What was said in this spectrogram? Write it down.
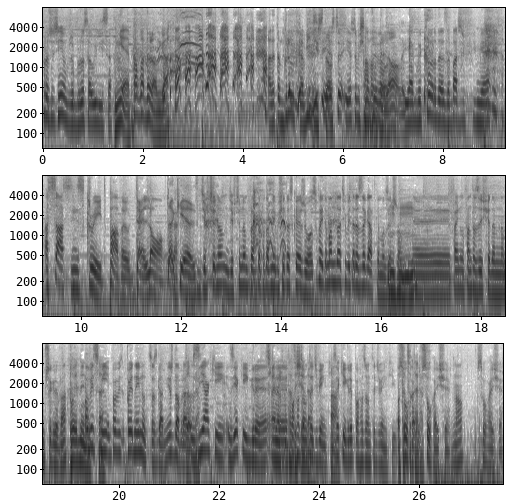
proszę cię, nie mów, że Bruce'a Willisa. Nie, Pawła DeLonga. ale to brudka, widzisz to. Jeszcze, jeszcze by się Paweł nazywał, DeLong. jakby kurde, zobaczyć w filmie Assassin's Creed, Paweł DeLong. Tak jest. Dziewczynom, dziewczynom prawdopodobnie by się to skojarzyło. Słuchaj, to mam dla ciebie teraz zagadkę muzyczną. Mhm. E, Final Fantasy VII nam przygrywa. Po jednej powiedz nutce. mi, powiedz, po jednej nutce zgadniesz? Dobra, Dobra. Z, jakiej, z jakiej gry Z e, pochodzą VII. te dźwięki? A. Z jakiej gry pochodzą te dźwięki? Wsłuchaj, teraz? wsłuchaj się, no, wsłuchaj się.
